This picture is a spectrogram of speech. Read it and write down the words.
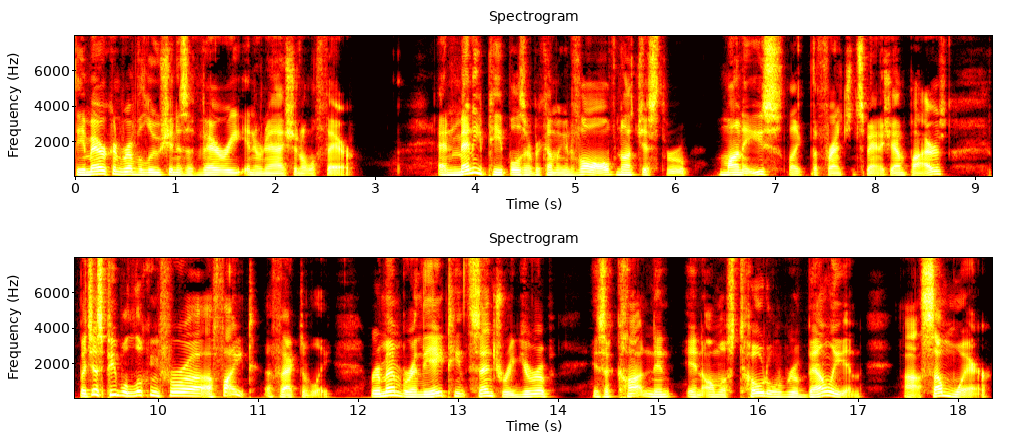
the American Revolution is a very international affair. And many peoples are becoming involved, not just through monies, like the French and Spanish empires, but just people looking for a, a fight, effectively. Remember, in the 18th century, Europe is a continent in almost total rebellion uh, somewhere.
